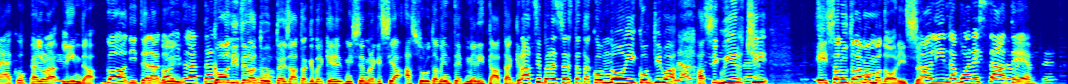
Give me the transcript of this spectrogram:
Ecco. Allora, Linda. Goditela, goditela tantissimo. Goditela tutta, esatto, anche perché mi sembra che sia assolutamente meritata. Grazie per essere stata con noi, continua Grazie a seguirci e saluta la mamma Doris. Ciao Linda, buona estate.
